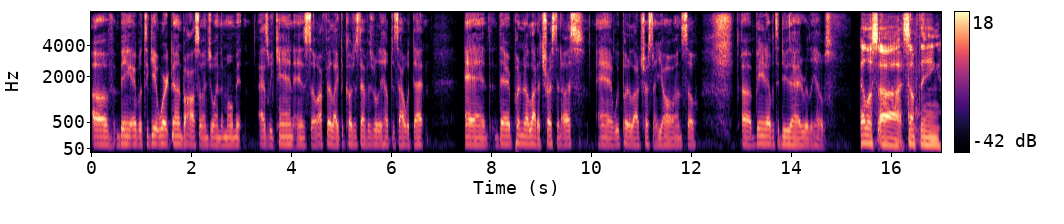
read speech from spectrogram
of being able to get work done, but also enjoying the moment as we can. And so I feel like the coaching staff has really helped us out with that. And they're putting a lot of trust in us, and we put a lot of trust in y'all. And so uh, being able to do that, it really helps. Tell us uh, something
